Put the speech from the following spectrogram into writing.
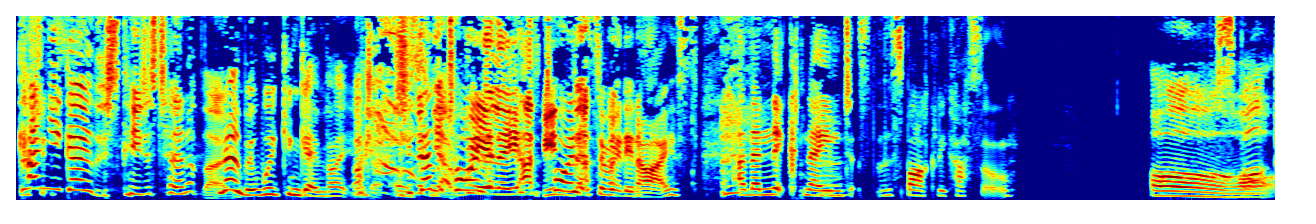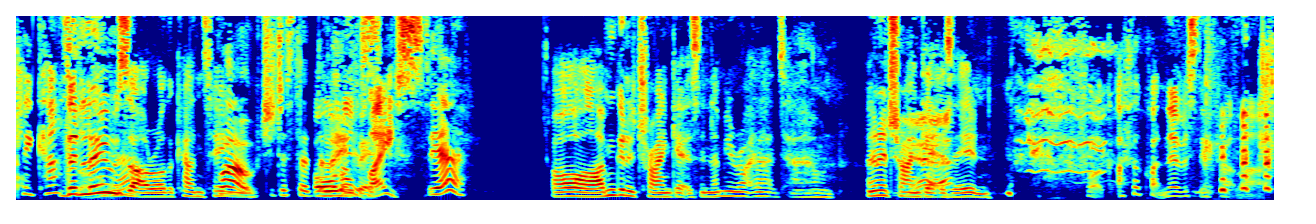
Can you go? Just- Can you just turn up though? No, but we can get invited. She said Yeah, the toilets, really, I the toilets that- are really nice, and then nicknamed the Sparkly Castle. oh, Sparkly Castle. The loos are or the canteen. Well, she just said the All Louvre. of place. Yeah, Oh, I'm going to try and get us in. Let me write that down. I'm going to try and get us in. Fuck, I feel quite nervous thinking about that.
